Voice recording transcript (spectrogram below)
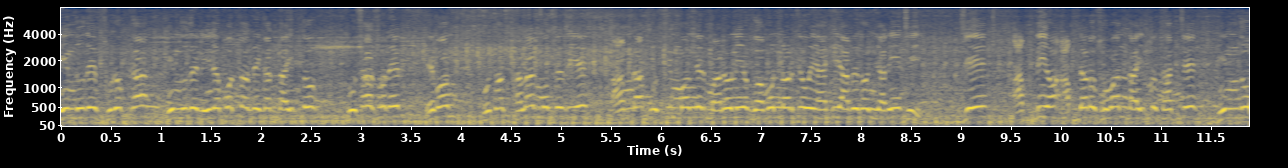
হিন্দুদের সুরক্ষা, হিন্দুদের নিরাপত্তা দেখার দায়িত্ব প্রশাসনের এবং থানার মধ্যে দিয়ে আমরা পশ্চিমবঙ্গের মাননীয় গভর্নরকেও একই আবেদন জানিয়েছি। যে আপনি আপনারও সমান দায়িত্ব থাকছে হিন্দু,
